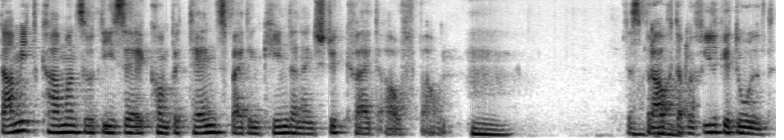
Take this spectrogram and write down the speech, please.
damit kann man so diese Kompetenz bei den Kindern ein Stück weit aufbauen. Mhm. Das okay. braucht aber viel Geduld.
